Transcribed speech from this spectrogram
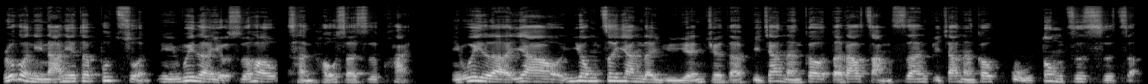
如果你拿捏的不准，你为了有时候逞喉舌之快，你为了要用这样的语言，觉得比较能够得到掌声，比较能够鼓动支持者，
